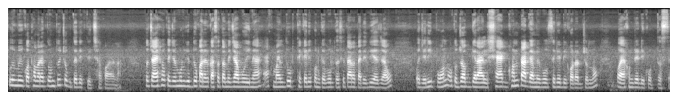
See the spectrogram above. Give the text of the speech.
তুই মুই কথা আমার একদম তুই চোখ দিয়ে দেখতে ইচ্ছা করে না। তো যাই হোক, এই যে মুরগির দোকানের কাছে তো আমি যাবই না। এক মাইল দূর থেকে রিপনকে বলতেছি, তাড়াতাড়ি দিয়ে যাও। ওই যে রিপন, ও তো যজ্ঞের আইল, সে এক ঘণ্টা আগে আমি বলছি রেডি করার জন্য, ও এখন রেডি করতেছে।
